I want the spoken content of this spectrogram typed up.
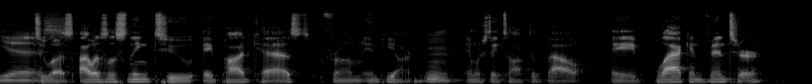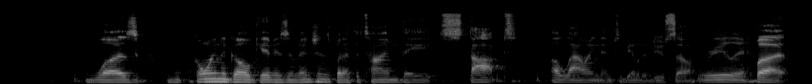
yes. to us. I was listening to a podcast from NPR Mm. in which they talked about a black inventor was going to go give his inventions, but at the time they stopped allowing them to be able to do so. Really. But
